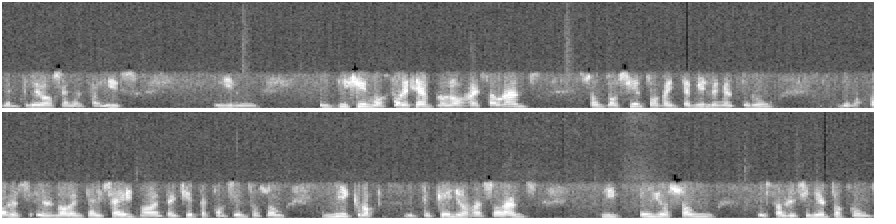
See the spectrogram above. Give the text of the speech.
de empleos en el país. Y, y dijimos, por ejemplo, los restaurantes son 220 mil en el Perú, de los cuales el 96, 97% son micro y pequeños restaurantes y ellos son establecimientos con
